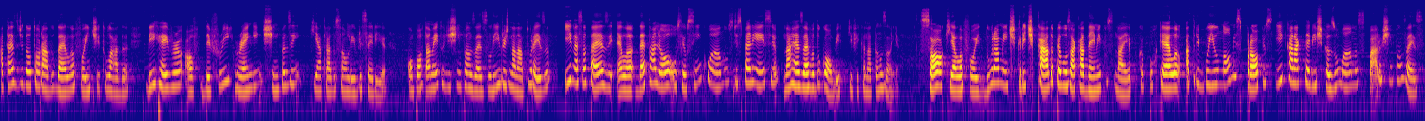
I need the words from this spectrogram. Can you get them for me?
A tese de doutorado dela foi intitulada Behavior of the Free Ranging Chimpanzee, que a tradução livre seria Comportamento de chimpanzés livres na natureza. E nessa tese, ela detalhou os seus cinco anos de experiência na reserva do Gombe, que fica na Tanzânia. Só que ela foi duramente criticada pelos acadêmicos da época porque ela atribuiu nomes próprios e características humanas para os chimpanzés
